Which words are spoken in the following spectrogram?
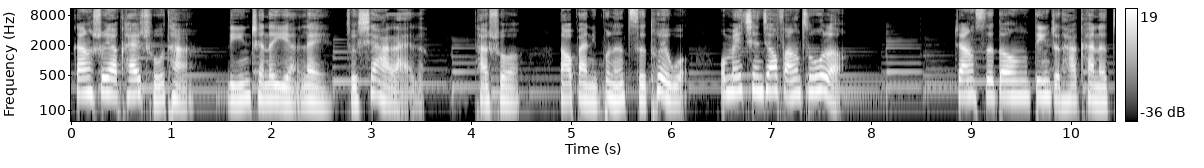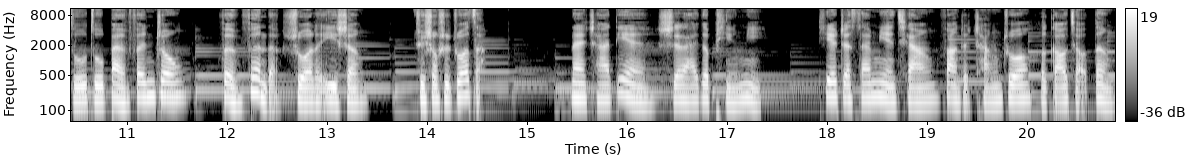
刚说要开除他，凌晨的眼泪就下来了。他说：“老板，你不能辞退我，我没钱交房租了。”张思东盯着他看了足足半分钟，愤愤地说了一声：“去收拾桌子。”奶茶店十来个平米，贴着三面墙，放着长桌和高脚凳。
